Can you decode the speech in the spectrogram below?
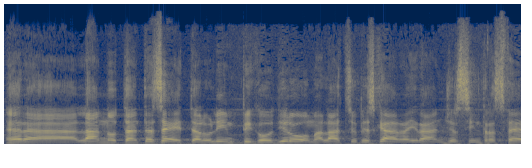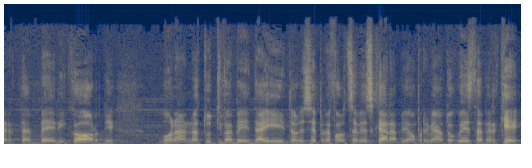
Era l'anno 87 all'Olimpico di Roma, Lazio-Pescara, i Rangers in trasferta, bei ricordi. Buon anno a tutti, vabbè, da Itole, sempre Forza Pescara, abbiamo premiato questa perché?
